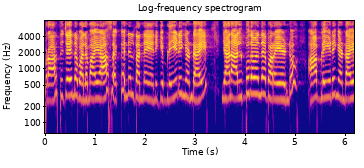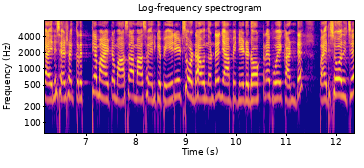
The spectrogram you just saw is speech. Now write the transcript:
പ്രാർത്ഥിച്ചതിന്റെ ഫലമായി ആ സെക്കൻഡിൽ തന്നെ എനിക്ക് ബ്ലീഡിംഗ് ഉണ്ടായി. ഞാൻ അത്ഭുതമെന്നേ പറയേണ്ടു. ആ ബ്ലീഡിങ് ഉണ്ടായി. അതിനുശേഷം കൃത്യമായിട്ട് മാസാമാസം എനിക്ക് പീരീഡ്സും ഉണ്ടാവുന്നുണ്ട്. ഞാൻ പിന്നീട് ഡോക്ടറെ പോയി കണ്ട് പരിശോധിച്ച്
